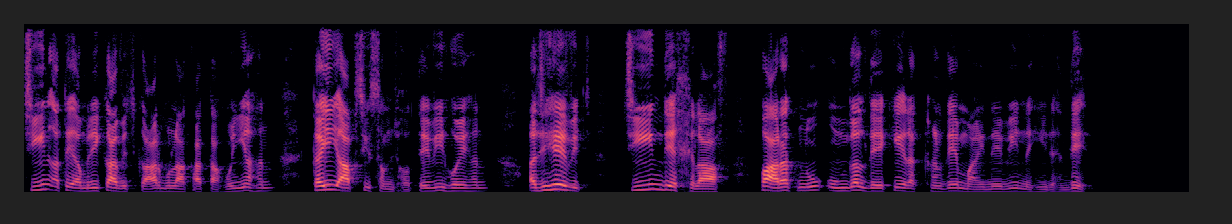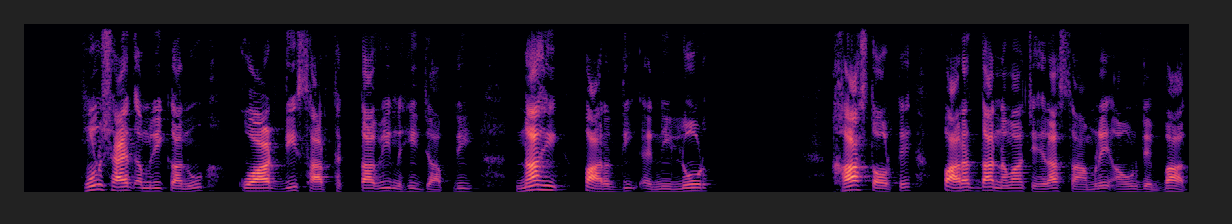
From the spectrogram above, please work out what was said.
ਚੀਨ ਅਤੇ ਅਮਰੀਕਾ ਵਿਚਕਾਰ ਮੁਲਾਕਾਤਾਂ ਹੋਈਆਂ ਹਨ, ਕਈ ਆਪਸੀ ਸਮਝੌਤੇ ਵੀ ਹੋਏ ਹਨ। ਅਜਿਹੇ ਵਿੱਚ ਚੀਨ ਦੇ ਖਿਲਾਫ ਭਾਰਤ ਨੂੰ ਉਂਗਲ ਦੇ ਕੇ ਰੱਖਣ ਦੇ ਮਾਇਨੇ ਵੀ ਨਹੀਂ ਰਹਿੰਦੇ। ਹੁਣ ਸ਼ਾਇਦ ਅਮਰੀਕਾ ਨੂੰ ਕੁਆਡ ਦੀ ਸਾਰਥਕਤਾ ਵੀ ਨਹੀਂ ਜਾਪਦੀ, ਨਾ ਹੀ ਭਾਰਤ ਦੀ ਐਨੀ ਲੋੜ। ਖਾਸ ਤੌਰ ਤੇ ਭਾਰਤ ਦਾ ਨਵਾਂ ਚਿਹਰਾ ਸਾਹਮਣੇ ਆਉਣ ਦੇ ਬਾਅਦ।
